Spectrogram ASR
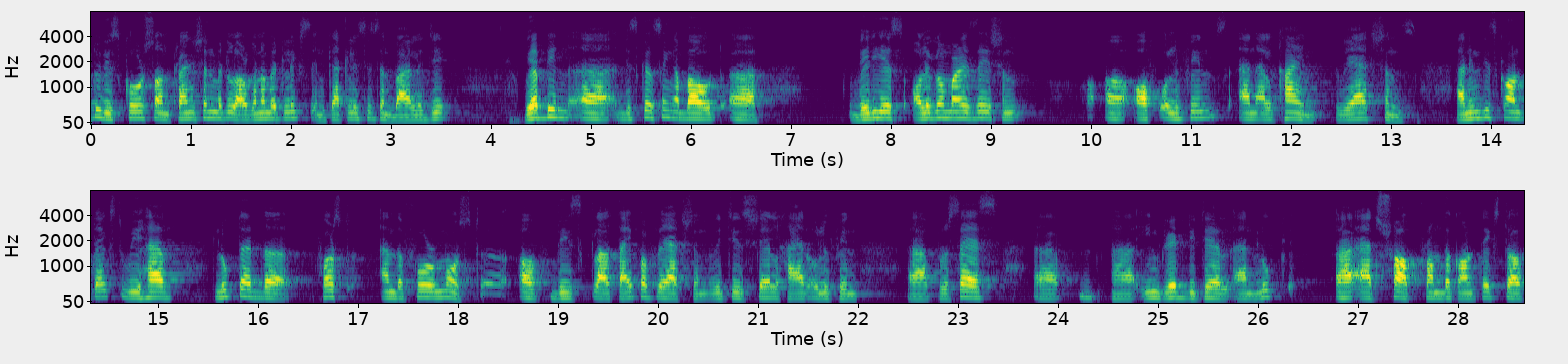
to this course on transition metal organometallics in catalysis and biology. We have been uh, discussing about uh, various oligomerization uh, of olefins and alkyne reactions and in this context we have looked at the first and the foremost of this class type of reaction which is shell higher olefin uh, process uh, uh, in great detail and look at SHOP from the context of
